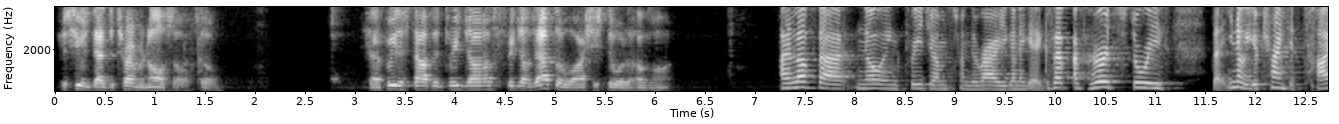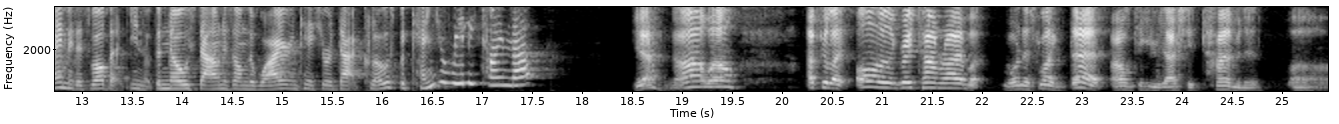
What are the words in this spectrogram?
because she was that determined also. So yeah, if we'd have stopped at three jumps, three jumps after the wire, she still would have hung on. I love that knowing three jumps from the wire you're going to get because I've, I've heard stories that you know you're trying to time it as well that you know the nose down is on the wire in case you're that close but can you really time that? Yeah uh, well i feel like oh it's a great time ride but when it's like that i don't think you're actually timing it uh,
